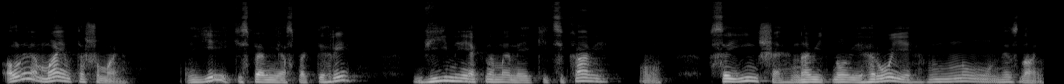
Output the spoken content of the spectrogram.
Але маємо те, що маємо. Є якісь певні аспекти гри, війни, як на мене, які цікаві. О, все інше, навіть нові герої, ну не знаю.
